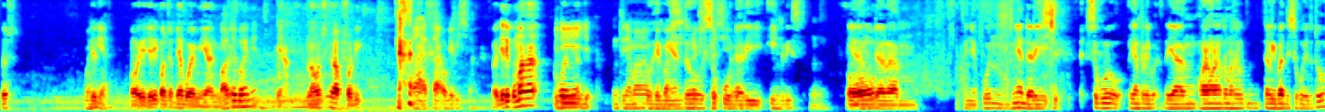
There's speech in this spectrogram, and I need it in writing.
Terus? Bohemian. Oh ya jadi konsepnya bohemian. Apa aja bohemian? Ya naon sih Rhapsody? Nah eta oke bisa. Oh, jadi kumaha bohemian? jadi intinya mah bohemian bebas tuh suku dari Inggris. Hmm. yang Oh. dalam itunya pun maksudnya dari suku yang terlibat yang orang-orang termasuk terlibat di suku itu tuh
